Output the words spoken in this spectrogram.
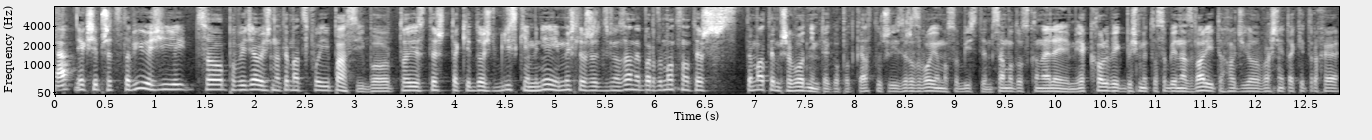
no. jak się przedstawiłeś i co powiedziałeś na temat swojej pasji, bo to jest też takie dość bliskie mnie i myślę, że związane bardzo mocno też z tematem przewodnim tego podcastu, czyli z rozwojem osobistym, samodoskonaleniem. Jakkolwiek byśmy to sobie nazwali, to chodzi o właśnie takie trochę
